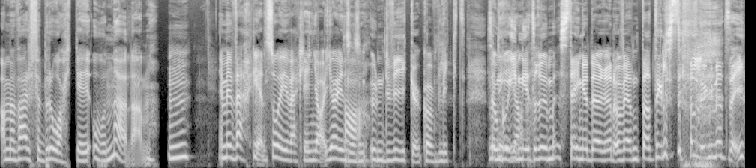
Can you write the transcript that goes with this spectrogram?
ja, men varför bråka i onödan? Mm. Nej, men verkligen, så är ju verkligen jag. Jag är en Ja. sån som undviker konflikt. Som går in i jag. ett rum, stänger dörren och väntar tills det har lugnat sig.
